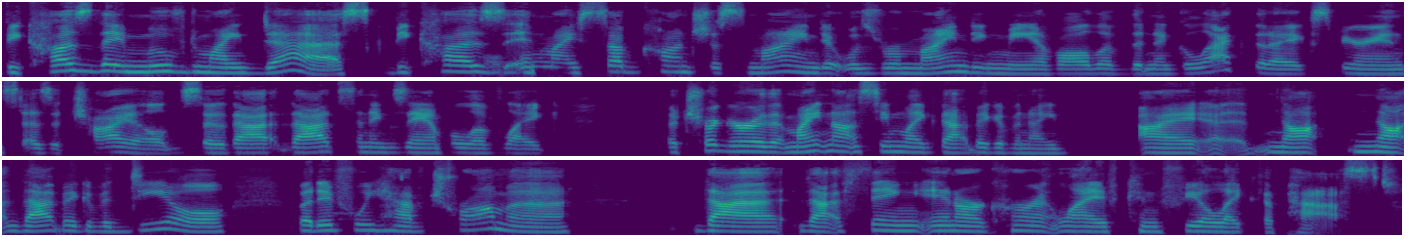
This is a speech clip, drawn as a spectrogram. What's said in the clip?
because they moved my desk because in my subconscious mind it was reminding me of all of the neglect that i experienced as a child so that that's an example of like a trigger that might not seem like that big of an i i uh, not not that big of a deal but if we have trauma that that thing in our current life can feel like the past.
